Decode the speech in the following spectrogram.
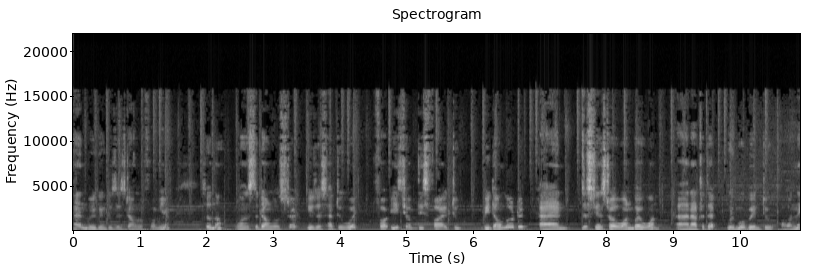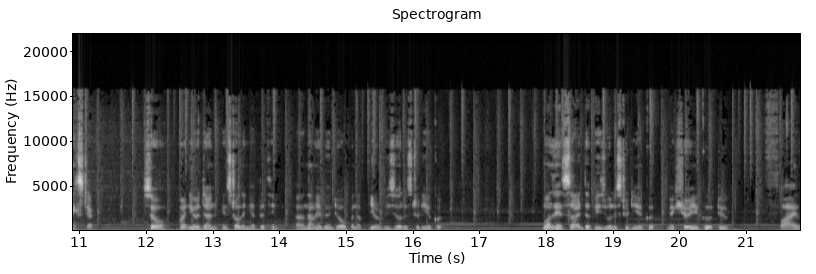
and we're going to just download from here. So now once the download start you just have to wait for each of these file to be downloaded and just install one by one. And after that we move into our next step so when you're done installing everything uh, now you're going to open up your Visual Studio Code. Once inside the Visual Studio Code, make sure you go to File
